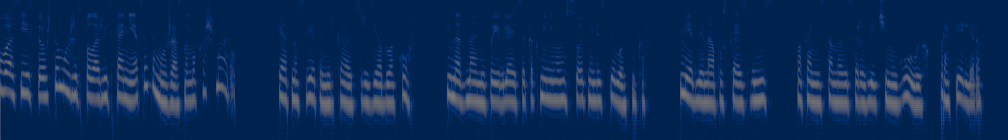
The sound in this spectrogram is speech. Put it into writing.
У вас есть то, что может положить конец этому ужасному кошмару. Пятна света мелькают среди облаков, и над нами появляется как минимум сотня беспилотников, медленно опускаясь вниз, пока не становится различим гул их пропеллеров.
